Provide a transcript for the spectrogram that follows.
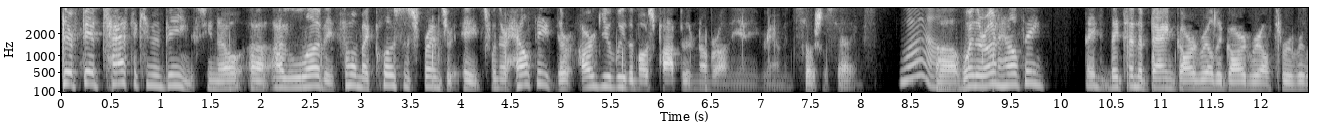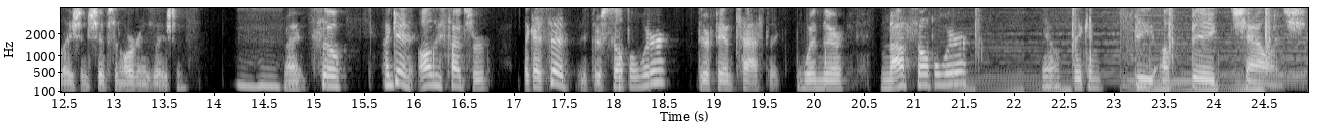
they're fantastic human beings. You know, uh, I love it. Some of my closest friends are eights. When they're healthy, they're arguably the most popular number on the Enneagram in social settings. Wow. Uh, when they're unhealthy, they, they tend to bang guardrail to guardrail through relationships and organizations, Mhm. right? So, again, all these types are, like I said, if they're self aware, they're fantastic. When they're not self aware, you know, they can be a big challenge.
